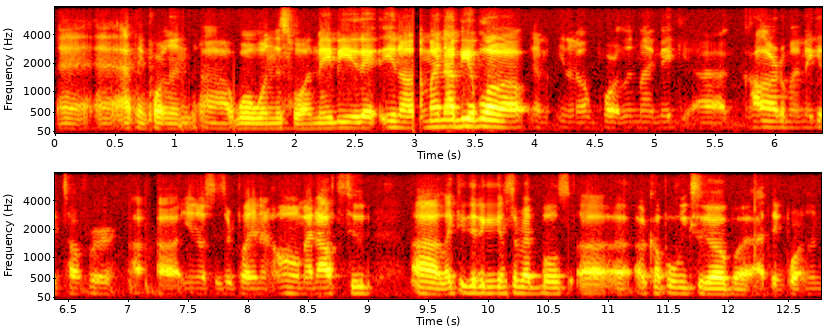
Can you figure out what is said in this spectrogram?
and, and I think Portland uh, will win this one. Maybe they, you know, it might not be a blowout. You know, Portland might make uh, Colorado might make it tougher. Uh, you know, since they're playing at home at altitude, like they did against the Red Bulls a couple weeks ago. But I think Portland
